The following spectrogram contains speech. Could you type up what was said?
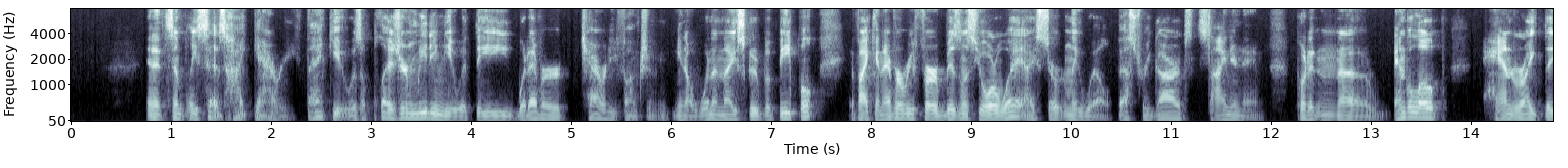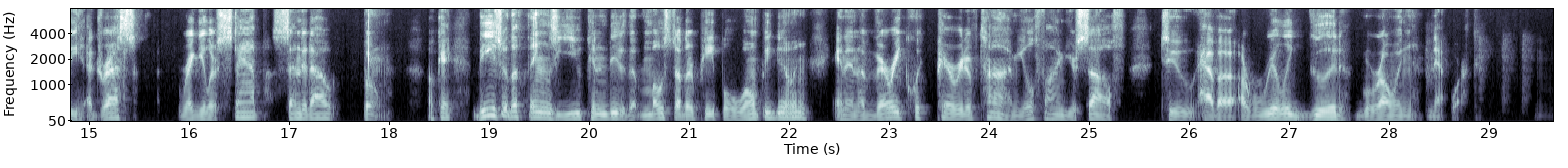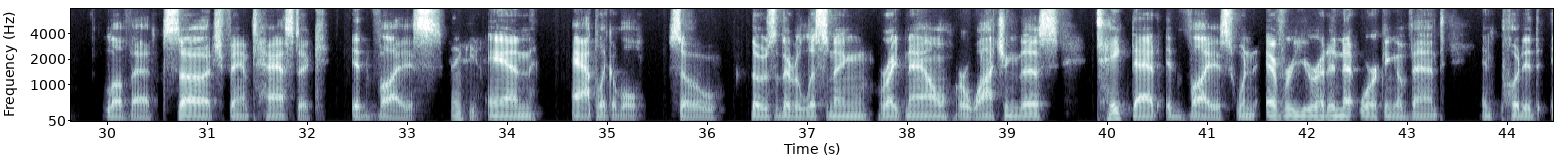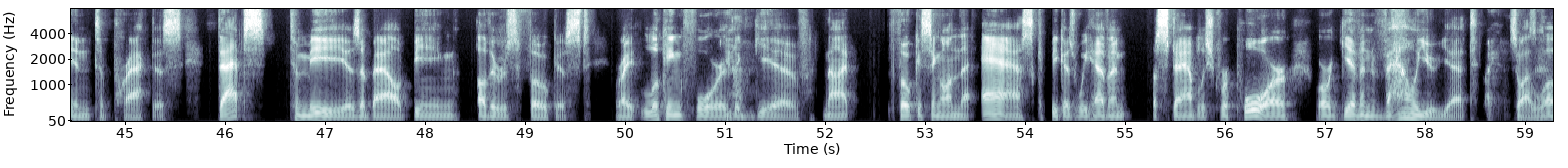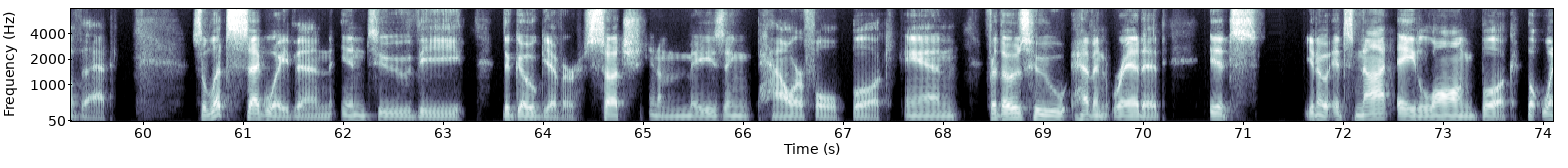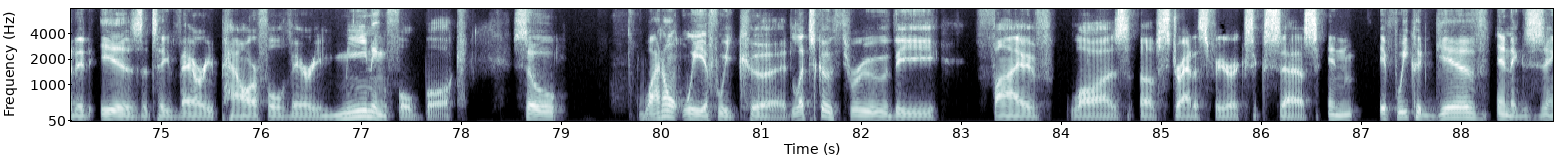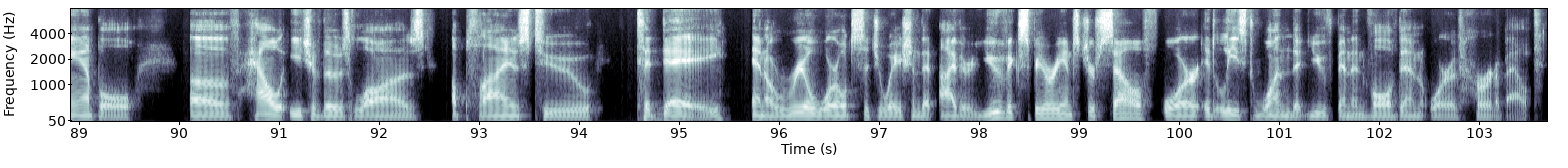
And it simply says, Hi, Gary. Thank you. It was a pleasure meeting you at the whatever charity function. You know, what a nice group of people. If I can ever refer business your way, I certainly will. Best regards, sign your name, put it in an envelope, handwrite the address, regular stamp, send it out. Boom. Okay. These are the things you can do that most other people won't be doing. And in a very quick period of time, you'll find yourself to have a, a really good growing network. Love that. Such fantastic advice. Thank you. And applicable. So, those that are listening right now or watching this, take that advice whenever you're at a networking event and put it into practice. That's to me is about being others focused, right? Looking for yeah. the give, not focusing on the ask because we haven't established rapport or given value yet. Right. So exactly. I love that. So let's segue then into the the Go Giver. Such an amazing, powerful book. And for those who haven't read it, it's you know, it's not a long book, but what it is, it's a very powerful, very meaningful book. So, why don't we, if we could, let's go through the five laws of stratospheric success. And if we could give an example of how each of those laws applies to today in a real world situation that either you've experienced yourself or at least one that you've been involved in or have heard about.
